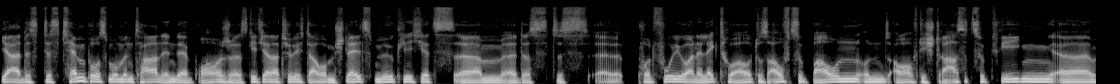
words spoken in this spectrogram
ja, des, des Tempos momentan in der Branche. Es geht ja natürlich darum, schnellstmöglich jetzt ähm, das, das äh, Portfolio an Elektroautos aufzubauen und auch auf die Straße zu kriegen. Äh,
